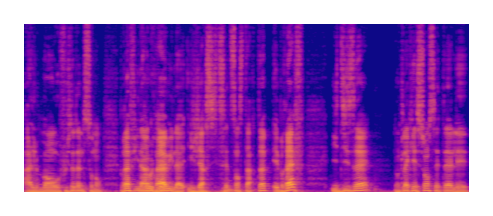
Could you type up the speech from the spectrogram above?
allemand, ou faut que je te donne son nom. Bref, il est incroyable, il, a- il gère 700 startups. Et bref, il disait. Donc la question, c'était les.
